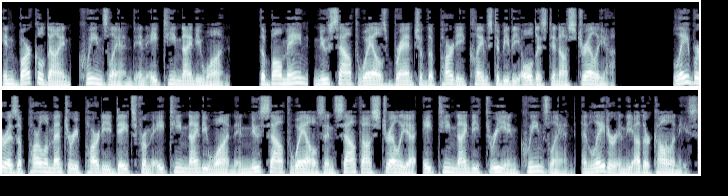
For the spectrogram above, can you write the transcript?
in Barcaldine, Queensland in 1891. The Balmain, New South Wales branch of the party claims to be the oldest in Australia. Labour as a parliamentary party dates from 1891 in New South Wales and South Australia, 1893 in Queensland, and later in the other colonies.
